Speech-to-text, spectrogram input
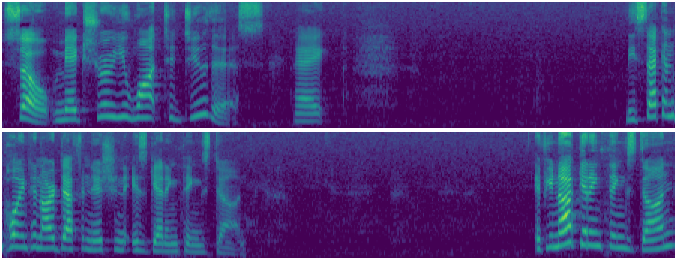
So make sure you want to do this. Okay? The second point in our definition is getting things done. If you're not getting things done,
